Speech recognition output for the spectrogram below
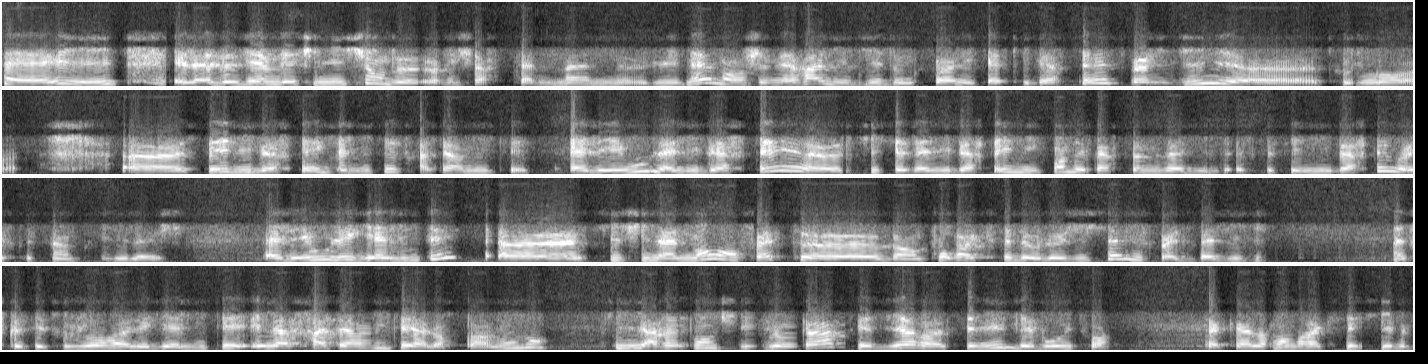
Eh oui, et la deuxième définition de Richard Stallman lui-même, en général, il dit donc soit les quatre libertés, soit il dit euh, toujours euh, c'est liberté, égalité, fraternité. Elle est où la liberté euh, si c'est la liberté uniquement des personnes valides? Est-ce que c'est une liberté ou est-ce que c'est un privilège? Elle est où l'égalité? Si finalement, en fait, ben, pour accéder au logiciel, il faut être valide est-ce que c'est toujours l'égalité et la fraternité Alors parlons-en. Si la réponse du développeur, c'est dire c'est libre, débrouille-toi. T'as qu'à le rendre accessible.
